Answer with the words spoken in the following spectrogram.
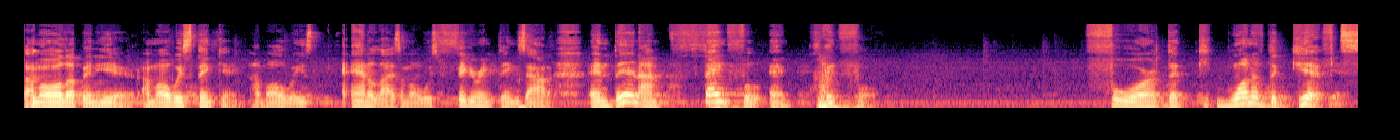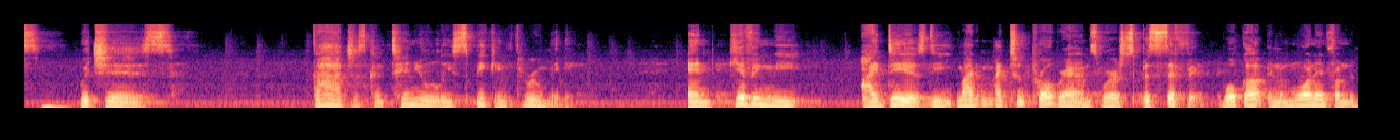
I'm all up in here. I'm always thinking. I'm always analyzing. I'm always figuring things out. And then I'm thankful and grateful for the one of the gifts, which is God just continually speaking through me and giving me ideas. The my my two programs were specific. Woke up in the morning from the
